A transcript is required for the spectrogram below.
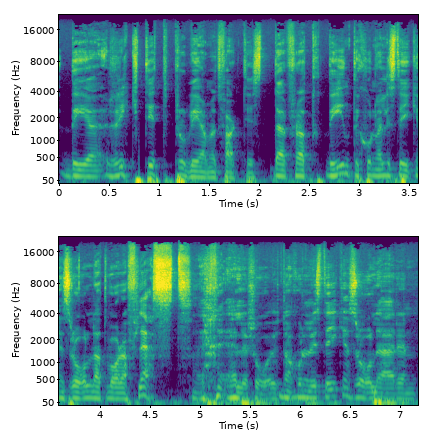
det riktigt problemet faktiskt. Därför att det är inte journalistikens roll att vara flest eller så. Utan journalistikens roll är en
